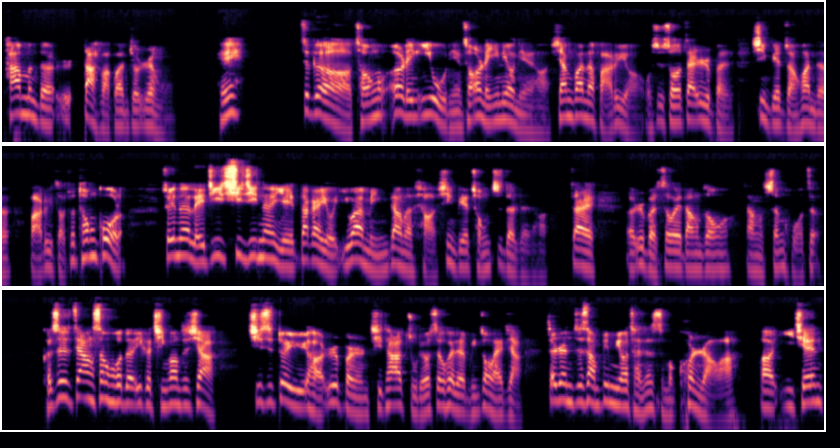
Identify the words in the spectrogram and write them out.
他们的大法官就认为，诶，这个从二零一五年，从二零一六年哈相关的法律哦，我是说在日本性别转换的法律早就通过了，所以呢，累积迄今呢也大概有一万名这样的小性别重置的人哈，在呃日本社会当中这样生活着。可是这样生活的一个情况之下。其实对于哈日本人其他主流社会的民众来讲，在认知上并没有产生什么困扰啊啊，以前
